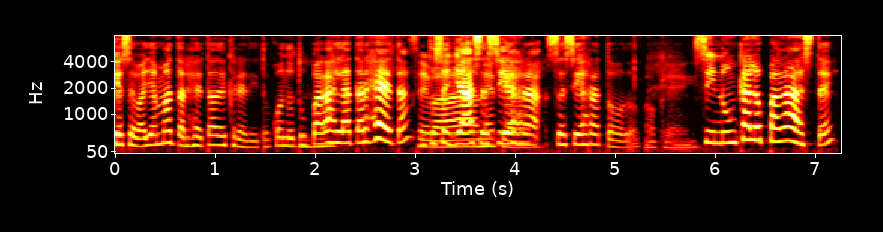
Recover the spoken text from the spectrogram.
que se va a llamar tarjeta de crédito. Cuando tú pagas la tarjeta, entonces ya se cierra, se cierra todo. Si nunca lo pagaste,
